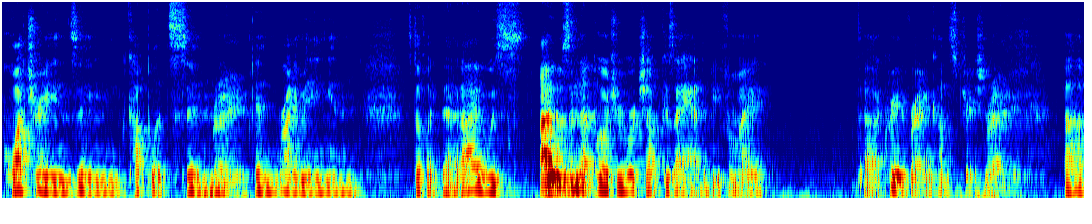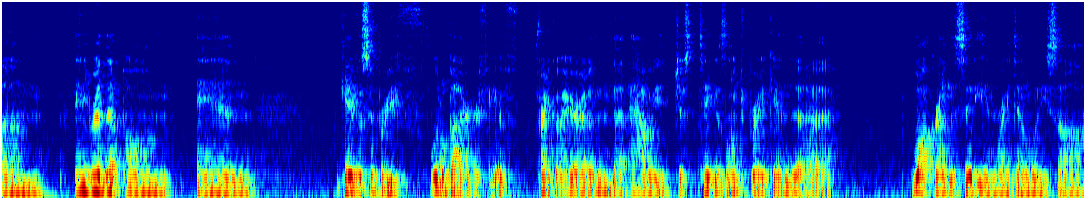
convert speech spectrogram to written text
quatrains and couplets and Right. and rhyming and stuff like that. I was I was in that poetry workshop because I had to be for my uh, creative writing concentration. Right. Um, and he read that poem and gave us a brief little biography of Frank O'Hara and that how he'd just take his lunch break and uh, walk around the city and write down what he saw.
